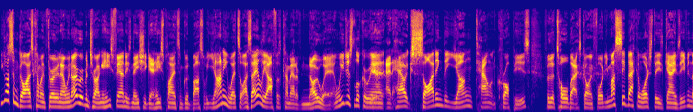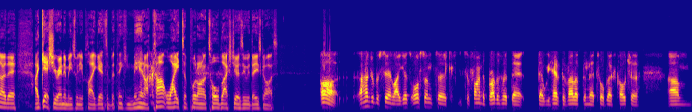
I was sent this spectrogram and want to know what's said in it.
you got some guys coming through now. We know Ruben Te Rangi, he's found his niche again. He's playing some good basketball. Yanni Wetzel, Isaiah Le'afa's come out of nowhere. And we just look around yeah. at how exciting the young talent crop is for the Tall Blacks going forward. You must sit back and watch these games, even though they're, I guess, your enemies when you play against them, but thinking, man, I can't wait to put on a Tall Blacks jersey with these guys. Oh, 100%. Like, it's awesome to to find a brotherhood that, that we have developed in that Tall Blacks culture. Um,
